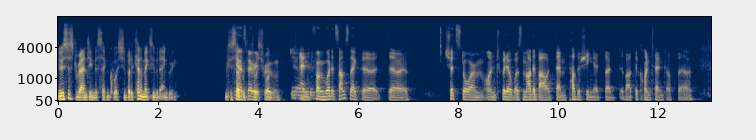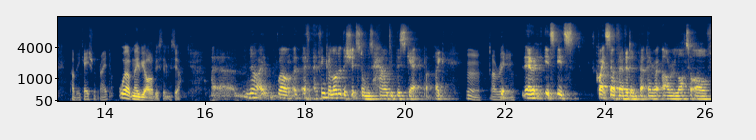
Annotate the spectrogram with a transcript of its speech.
Maybe it's just ranting the second question, but it kind of makes me a bit angry. Yeah, it's very true. Yeah, and from what it sounds like, the the shitstorm on Twitter was not about them publishing it, but about the content of the publication, right? Well, maybe all of these things, yeah. Uh, no, I, well, I, I, think a lot of the shitstorm was how did this get like? Hmm. Oh, really? There, it's it's quite self-evident that there are a lot of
